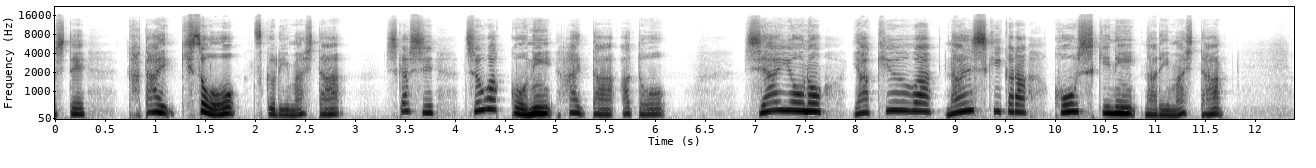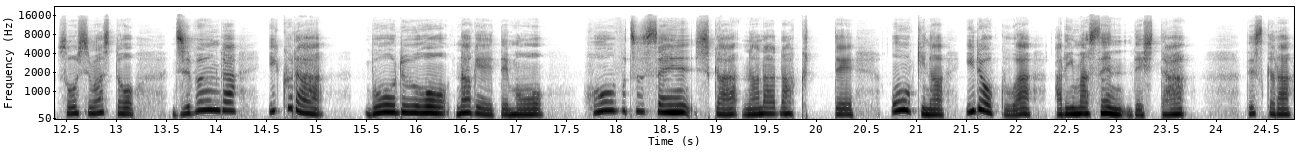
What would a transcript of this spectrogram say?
して固い基礎を作りました。しかし中学校に入った後、試合用の野球は軟式から公式になりました。そうしますと自分がいくらボールを投げても放物線しかならなくて大きな威力はありませんでした。ですから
